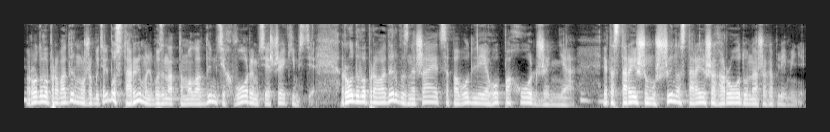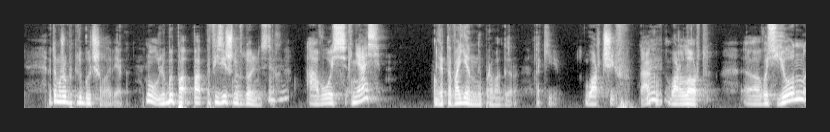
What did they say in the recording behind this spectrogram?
Родавы правадыр можа быць альбо старым альбо занадта маладым ці хворым ці яшчэ якімсьці родавы правадыр вызначаецца паводле яго паходжання. Это старэйшы мужчына старэйшага роду нашага племені. Это можа быть любы чалавек. Ну любы па, па, па фізічных здольнасцях. А вось князь гэта военны правадыр такі варчыф так? Варлорд вось ён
